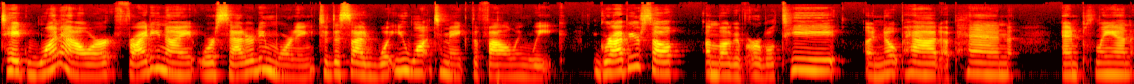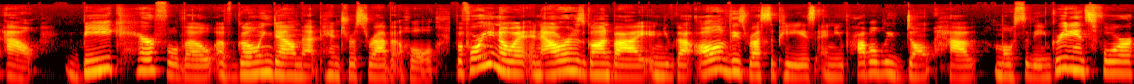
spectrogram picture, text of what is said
take one hour Friday night or Saturday morning to decide what you want to make the following week. Grab yourself a mug of herbal tea, a notepad, a pen, and plan out. Be careful though of going down that Pinterest rabbit hole. Before you know it, an hour has gone by and you've got all of these recipes and you probably don't have most of the ingredients for.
